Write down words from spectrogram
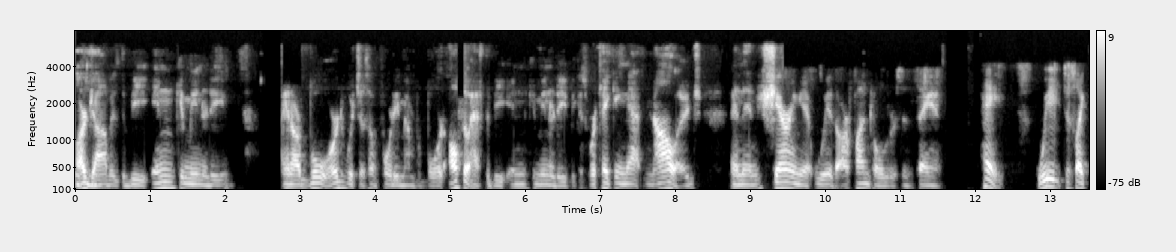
Mm-hmm. Our job is to be in community and our board, which is a 40 member board, also has to be in community because we're taking that knowledge and then sharing it with our fund holders and saying, hey, we just like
